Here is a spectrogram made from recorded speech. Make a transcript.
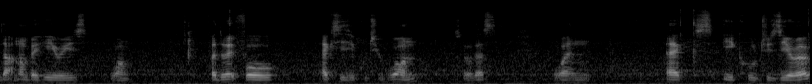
that number here is 1 if I do it for x is equal to 1 so that's when x equal to 0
